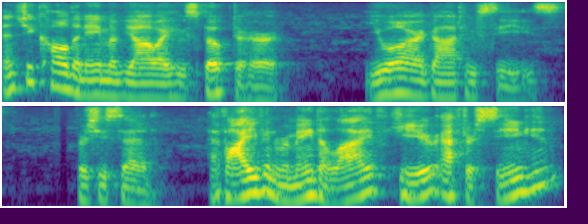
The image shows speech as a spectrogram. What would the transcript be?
Then she called the name of Yahweh who spoke to her, You are a God who sees. For she said, Have I even remained alive here after seeing him?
